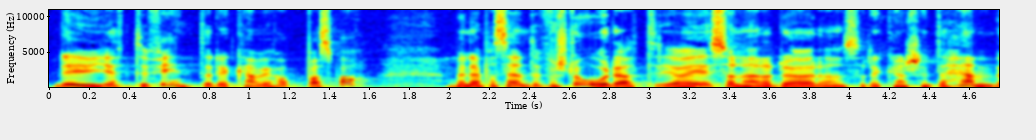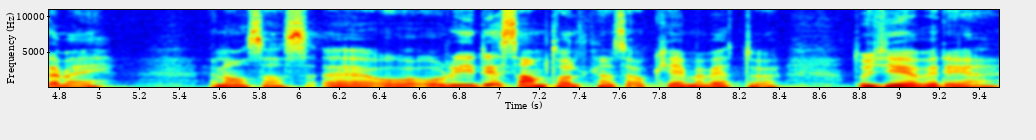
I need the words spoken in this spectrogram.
det är ju jättefint och det kan vi hoppas på. Men när patienten förstod att jag är så nära döden så det kanske inte händer mig någonstans. Eh, och, och i det samtalet kan du säga, okej men vet du, då ger vi det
